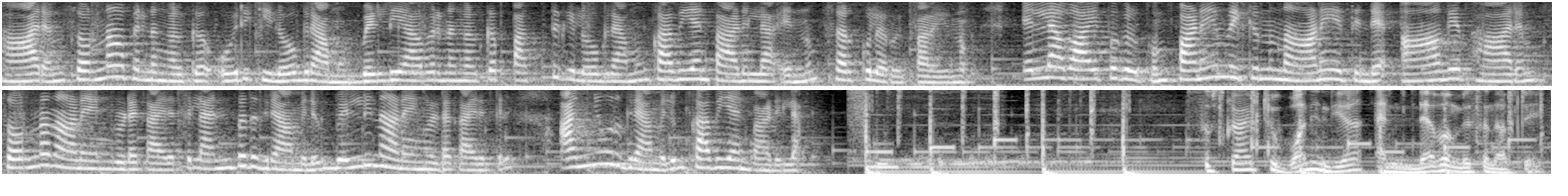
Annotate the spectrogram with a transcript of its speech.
ഭാരം സ്വർണാഭരണങ്ങൾക്ക് ഒരു കിലോഗ്രാമും വെള്ളി ആഭരണങ്ങൾക്ക് പത്ത് കിലോഗ്രാമും കവിയാൻ പാടില്ല എന്നും സർക്കുലറിൽ പറയുന്നു. എല്ലാ വായ്പകൾക്കും പണയം വയ്ക്കുന്ന നാണയത്തിന്റെ ആകെ ഭാരം സ്വർണ നാണയങ്ങളുടെ കാര്യത്തിൽ അൻപത് ഗ്രാമിലും വെള്ളി നാണയങ്ങളുടെ കാര്യത്തിൽ അഞ്ഞൂറ് ഗ്രാമിലും കവിയാൻ പാടില്ല Subscribe to One India and never miss an update.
